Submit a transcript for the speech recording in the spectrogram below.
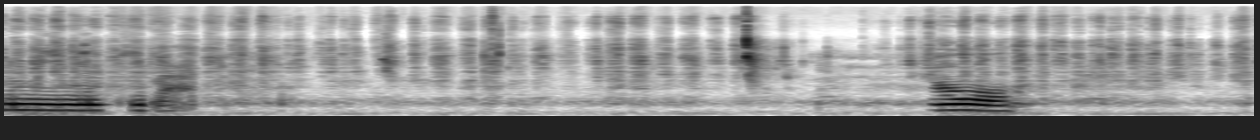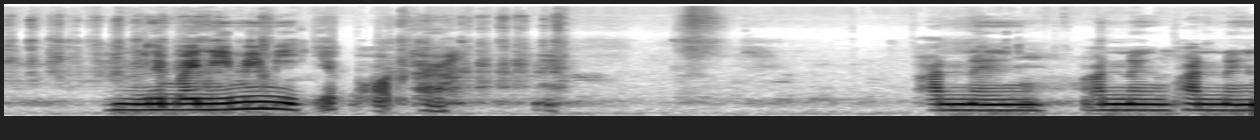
มันมีเงินกี่บาท โอ้ในใบนี้ไม่มีแจ็คพอตค่ะ พันหนึ่งพันหนึ่งพันหนึ่ง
